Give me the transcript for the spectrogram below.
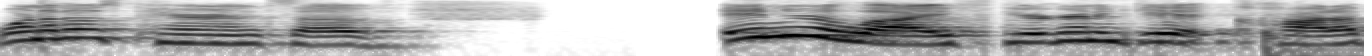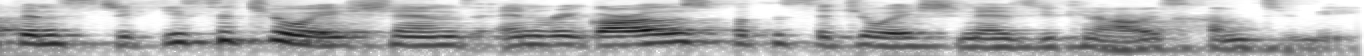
one of those parents of in your life, you're going to get caught up in sticky situations. And regardless of what the situation is, you can always come to me.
